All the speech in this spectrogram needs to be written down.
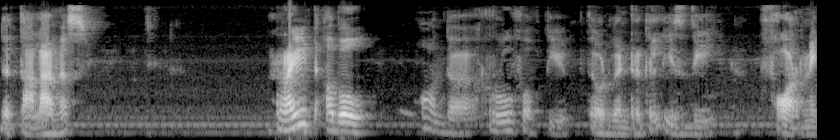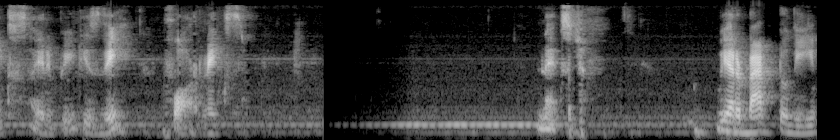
the thalamus. Right above on the roof of the third ventricle is the fornix. I repeat, is the fornix. Next, we are back to the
